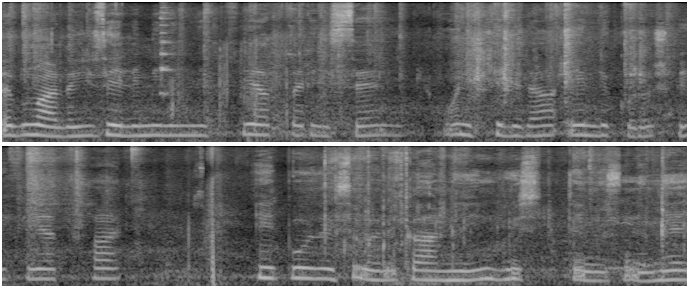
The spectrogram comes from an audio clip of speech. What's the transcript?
E, Bunlar da 150 milimlik fiyatları ise 12 lira 50 kuruş bir fiyat var. Evet burada ise böyle Garnier'in yüz temizleme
